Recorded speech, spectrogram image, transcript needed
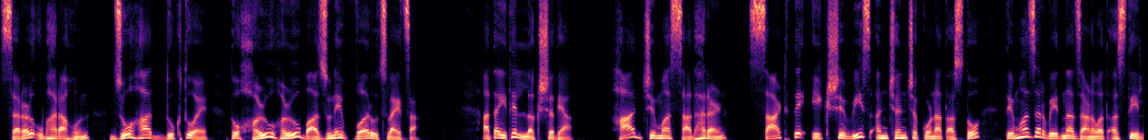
सरळ उभा राहून जो हात दुखतोय तो हळूहळू बाजूने वर उचलायचा. आता इथे लक्ष द्या. हात जेव्हा साधारण साठ ते एकशे वीस अंशांच्या कोणात असतो तेव्हा जर वेदना जाणवत असतील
